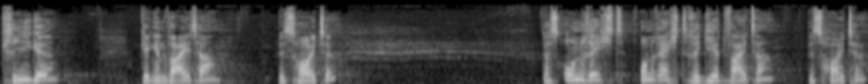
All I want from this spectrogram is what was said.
Kriege gingen weiter bis heute. Das Unrecht, Unrecht regiert weiter bis heute.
